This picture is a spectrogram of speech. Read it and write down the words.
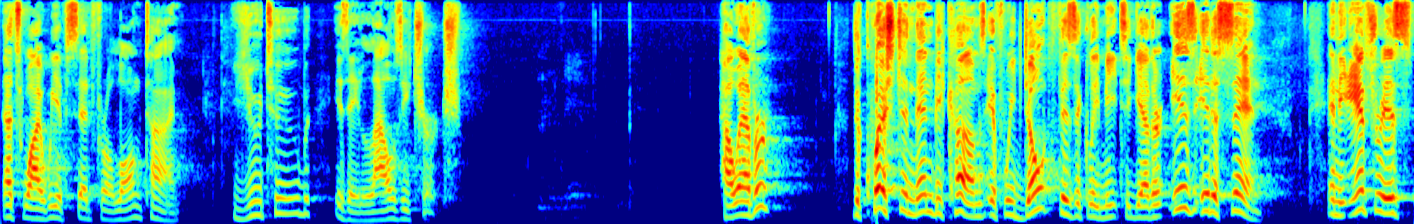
That's why we have said for a long time YouTube is a lousy church. However, The question then becomes if we don't physically meet together, is it a sin? And the answer is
